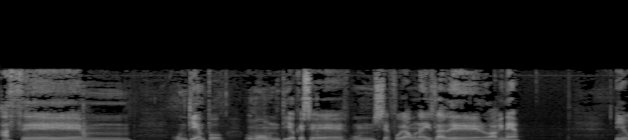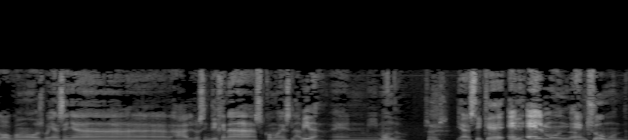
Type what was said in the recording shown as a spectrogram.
hace mm, un tiempo hubo un tío que se, un, se fue a una isla de Nueva Guinea y digo, ¿cómo os voy a enseñar a los indígenas cómo es la vida en mi mundo? ¿sabes? Y así que... En y- el mundo. en su mundo.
